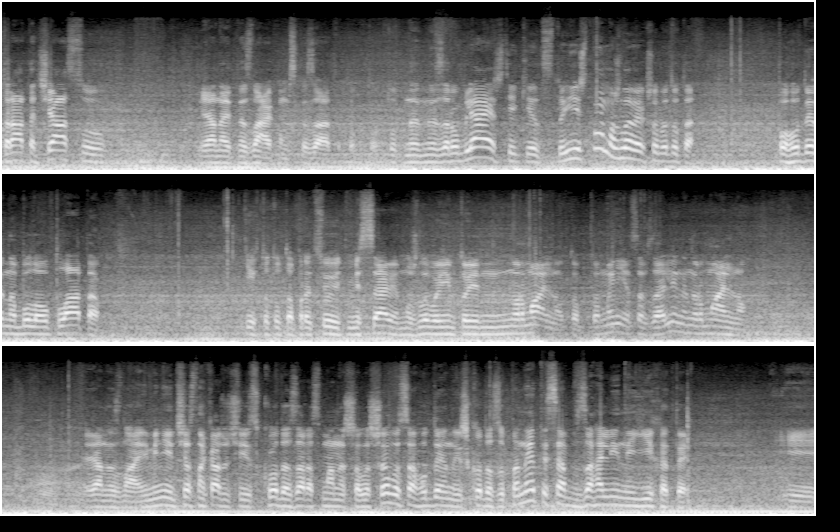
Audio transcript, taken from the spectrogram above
трата часу. Я навіть не знаю, як вам сказати. Тобто тут не, не заробляєш, тільки стоїш. Ну, можливо, якщо б тут погодинна була оплата ті, хто тут працюють місцеві, можливо, їм то і нормально. Тобто мені це взагалі не нормально. Я не знаю. І мені, чесно кажучи, і шкода зараз в мене ще лишилося години, і шкода зупинитися, взагалі не їхати. І,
